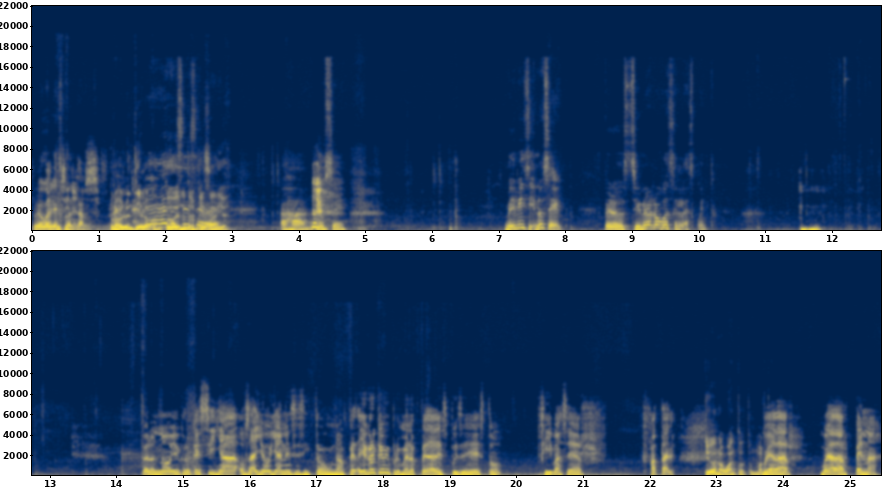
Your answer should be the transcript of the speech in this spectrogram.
Luego les contamos. Probablemente ya lo contó en otro episodio. Ajá, no sé. Maybe sí, no sé. Pero si no, luego se las cuento. Pero no, yo creo que sí ya, o sea, yo ya necesito una peda. Yo creo que mi primera peda después de esto sí va a ser fatal. Yo ya no aguanto tomar Voy a tanto. dar, voy a dar pena.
